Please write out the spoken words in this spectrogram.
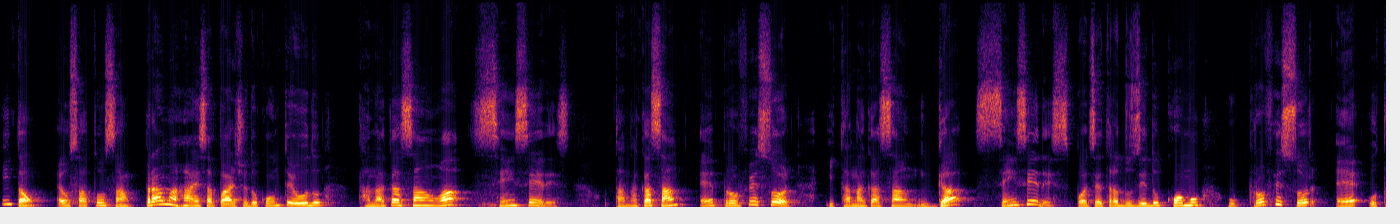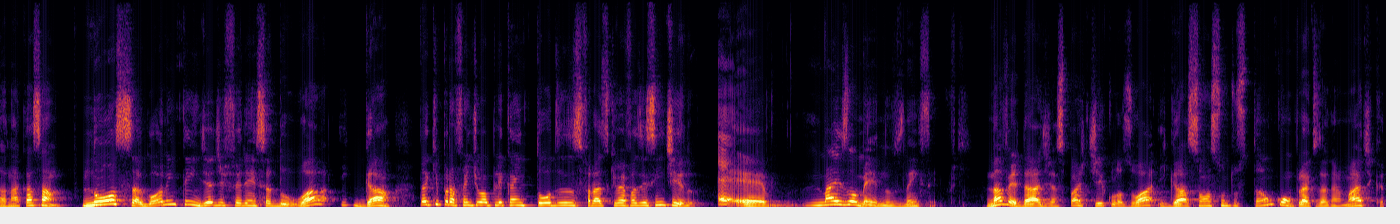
Então, é o Sato-san. Para amarrar essa parte do conteúdo, Tanaka-san wa sensei desu. Tanaka-san é professor e Tanaka-san ga sensei desu. Pode ser traduzido como o professor é o Tanaka-san. Nossa, agora entendi a diferença do wa e ga. Daqui para frente eu vou aplicar em todas as frases que vai fazer sentido. É, mais ou menos, nem sempre. Na verdade, as partículas wa e ga são assuntos tão complexos da gramática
